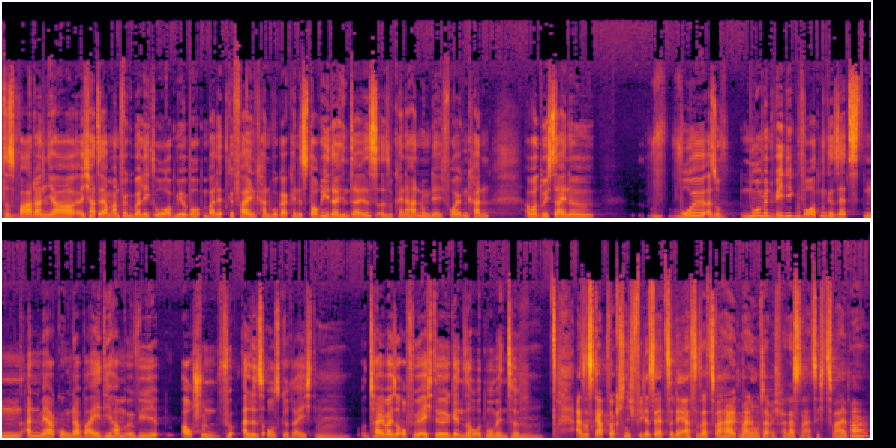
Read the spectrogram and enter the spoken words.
das war dann ja, ich hatte am Anfang überlegt, oh, ob mir überhaupt ein Ballett gefallen kann, wo gar keine Story dahinter ist, also keine Handlung, der ich folgen kann. Aber durch seine wohl, also nur mit wenigen Worten gesetzten Anmerkungen dabei, die haben irgendwie auch schon für alles ausgereicht. Mhm. Und teilweise auch für echte Gänsehautmomente. Mhm. Also es gab wirklich nicht viele Sätze. Der erste Satz war halt, meine Mutter hat mich verlassen, als ich zwei war.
